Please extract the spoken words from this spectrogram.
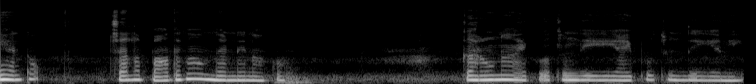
ఏంటో చాలా బాధగా ఉందండి నాకు. కరోనా అయిపోతుంది అయిపోతుంది అని.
